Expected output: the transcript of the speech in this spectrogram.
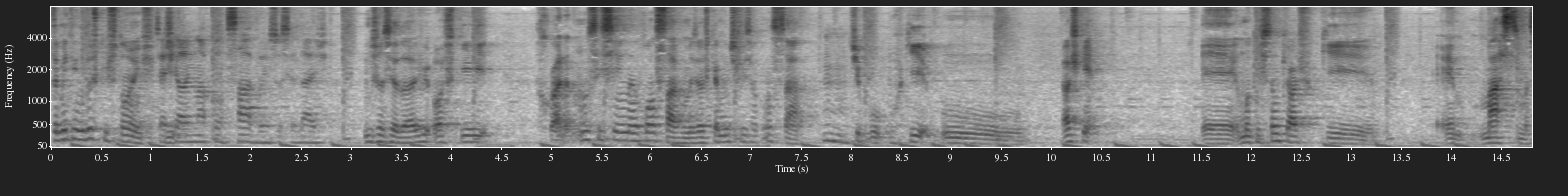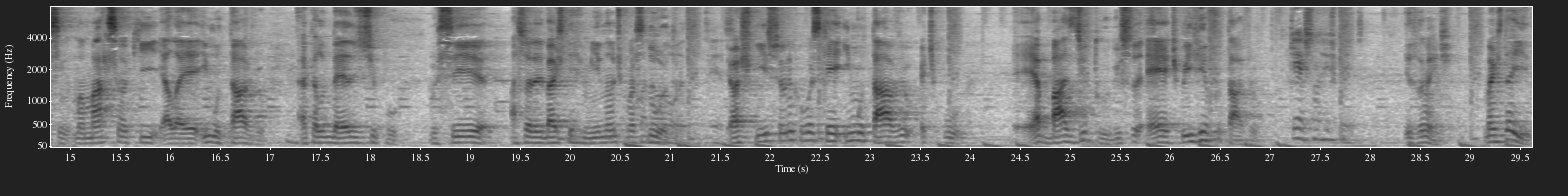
também tem duas questões. Você acha que ela é inalcançável em sociedade? Em sociedade, eu acho que. Cara, não sei se é inalcançável, mas eu acho que é muito difícil alcançar. Tipo, porque o. Eu acho que. É uma questão que eu acho que é máxima, assim, uma máxima que ela é imutável. É aquela ideia de, tipo, você. A sua liberdade termina onde começa do outro. Eu acho que isso é a única coisa que é imutável, é tipo. É a base de tudo. Isso é, tipo, irrefutável. Que é questão respeito. Exatamente. Mas daí,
